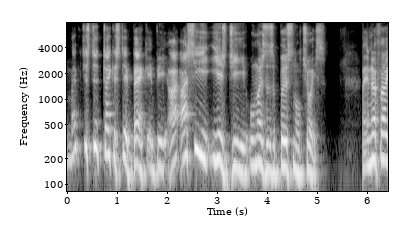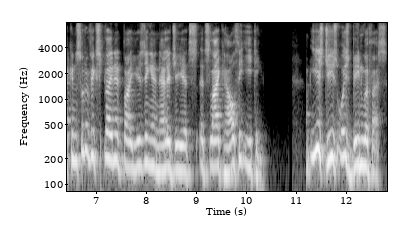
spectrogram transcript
Maybe just to take a step back, MP, I, I see ESG almost as a personal choice. And if I can sort of explain it by using an analogy, it's it's like healthy eating. ESG has always been with us,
